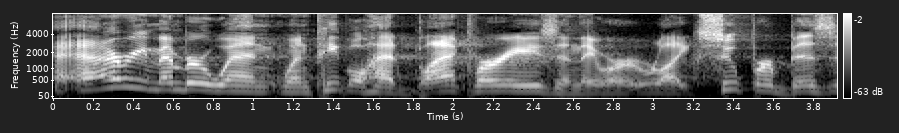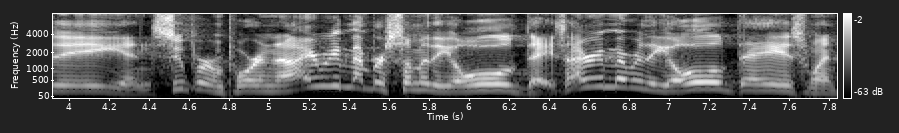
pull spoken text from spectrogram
And I remember when, when people had Blackberries and they were like super busy and super important. And I remember some of the old days. I remember the old days when,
